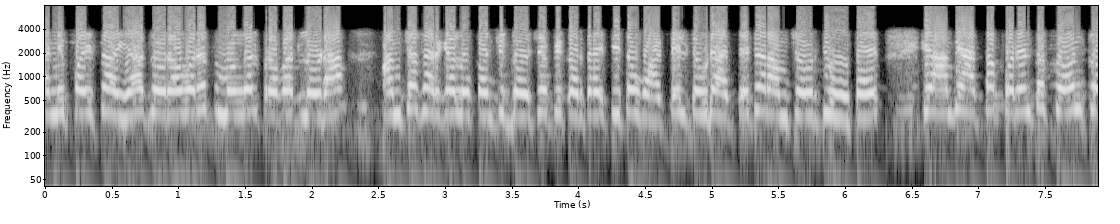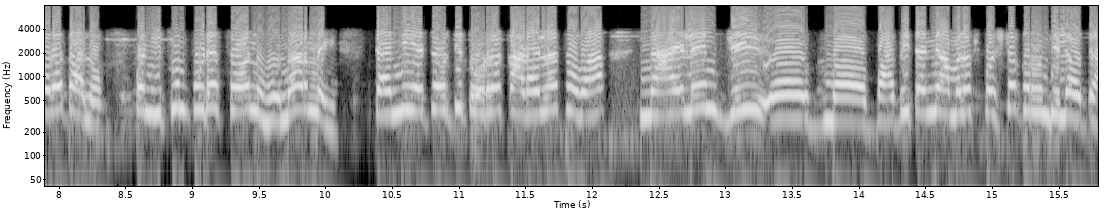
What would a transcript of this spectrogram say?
आणि पैसा ह्या जोरावरच मंगल प्रभात लोढा आमच्यासारख्या लोकांची गळचेपी करतायत. तिथं वाटेल तेवढे अत्याचार आमच्यावरती होत आहेत. हे आम्ही आतापर्यंत सहन करत आलो पण इथून पुढे सहन होणार नाही. त्यांनी याच्यावरती तोडगा काढायलाच हवा. न्यायालयीन जी बाबी त्यांनी आम्हाला स्पष्ट करून दिल्या होत्या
